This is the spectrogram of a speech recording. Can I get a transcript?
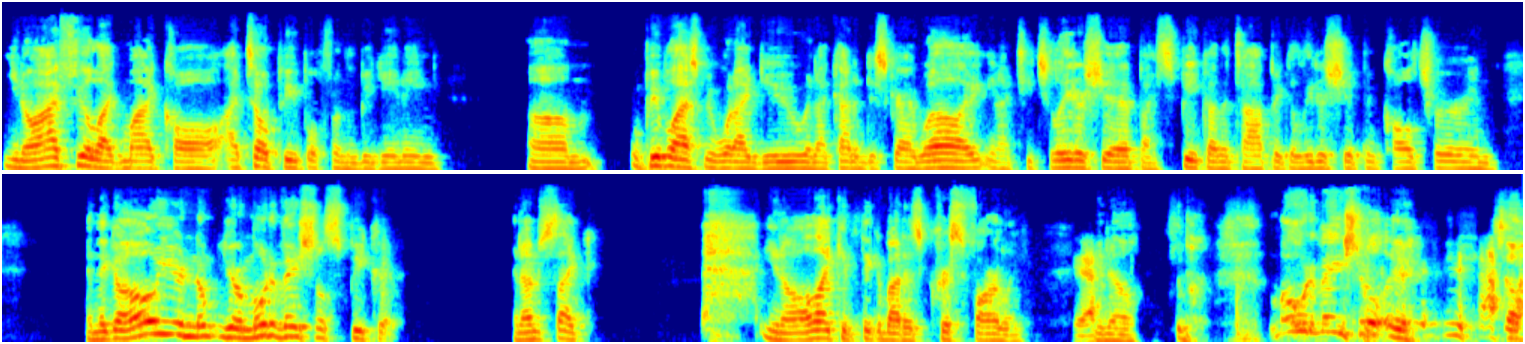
you know, I feel like my call, I tell people from the beginning, um, when people ask me what I do and I kind of describe, well, I, you know, I teach leadership, I speak on the topic of leadership and culture and, and they go, oh, you're, no, you're a motivational speaker. And I'm just like, you know, all I can think about is Chris Farley, yeah. you know, motivational. Eh. yeah. So,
